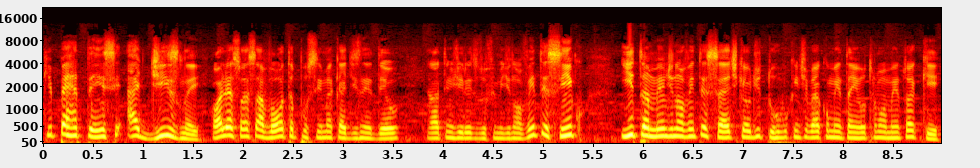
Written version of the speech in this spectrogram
que pertence à Disney. Olha só essa volta por cima que a Disney deu. Ela tem os direitos do filme de 95 e também o de 97, que é o de Turbo, que a gente vai comentar em outro momento aqui.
